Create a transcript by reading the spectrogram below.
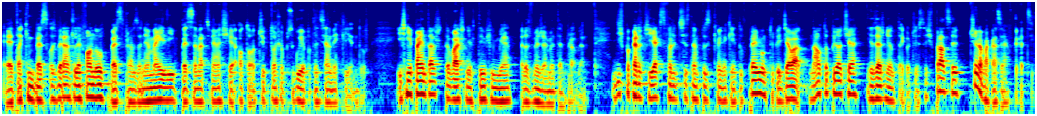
E, takim bez odbierania telefonów, bez sprawdzania maili, bez zamartwiania się o to, czy ktoś obsługuje potencjalnych klientów. Jeśli nie pamiętasz, to właśnie w tym filmie rozwiążemy ten problem. Dziś pokażę Ci, jak stworzyć system pozyskiwania klientów premium, który działa na autopilocie, niezależnie od tego, czy jesteś w pracy, czy na wakacjach w Grecji.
